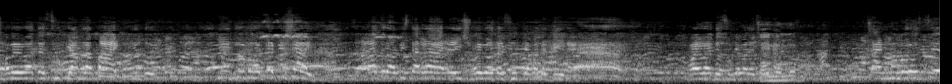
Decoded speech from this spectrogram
সবে বাদের ছুটি আমরা পাই। কিন্তু কি দুর্ভাগ্যের বিষয়? আমাদের অফিসাররা এই সবে বাদের ছুটি আমাদের দিয়ে নেয়। দিয়ে নেয়। চার নম্বর। হচ্ছে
